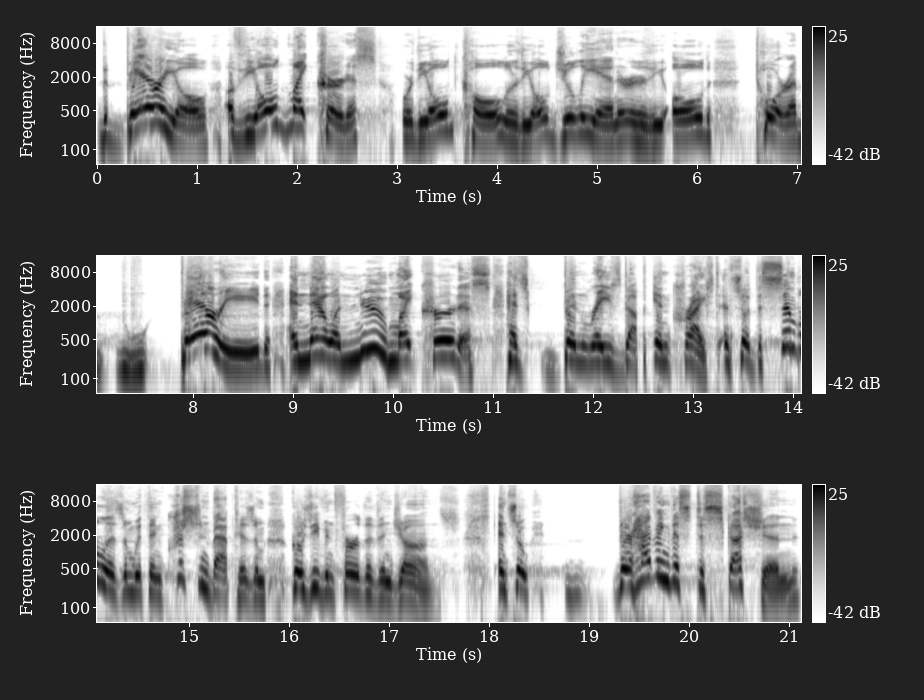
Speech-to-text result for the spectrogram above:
the burial of the old Mike Curtis or the old Cole or the old Juliana or the old Torah buried and now a new Mike Curtis has been raised up in Christ. And so the symbolism within Christian baptism goes even further than John's. And so they're having this discussion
